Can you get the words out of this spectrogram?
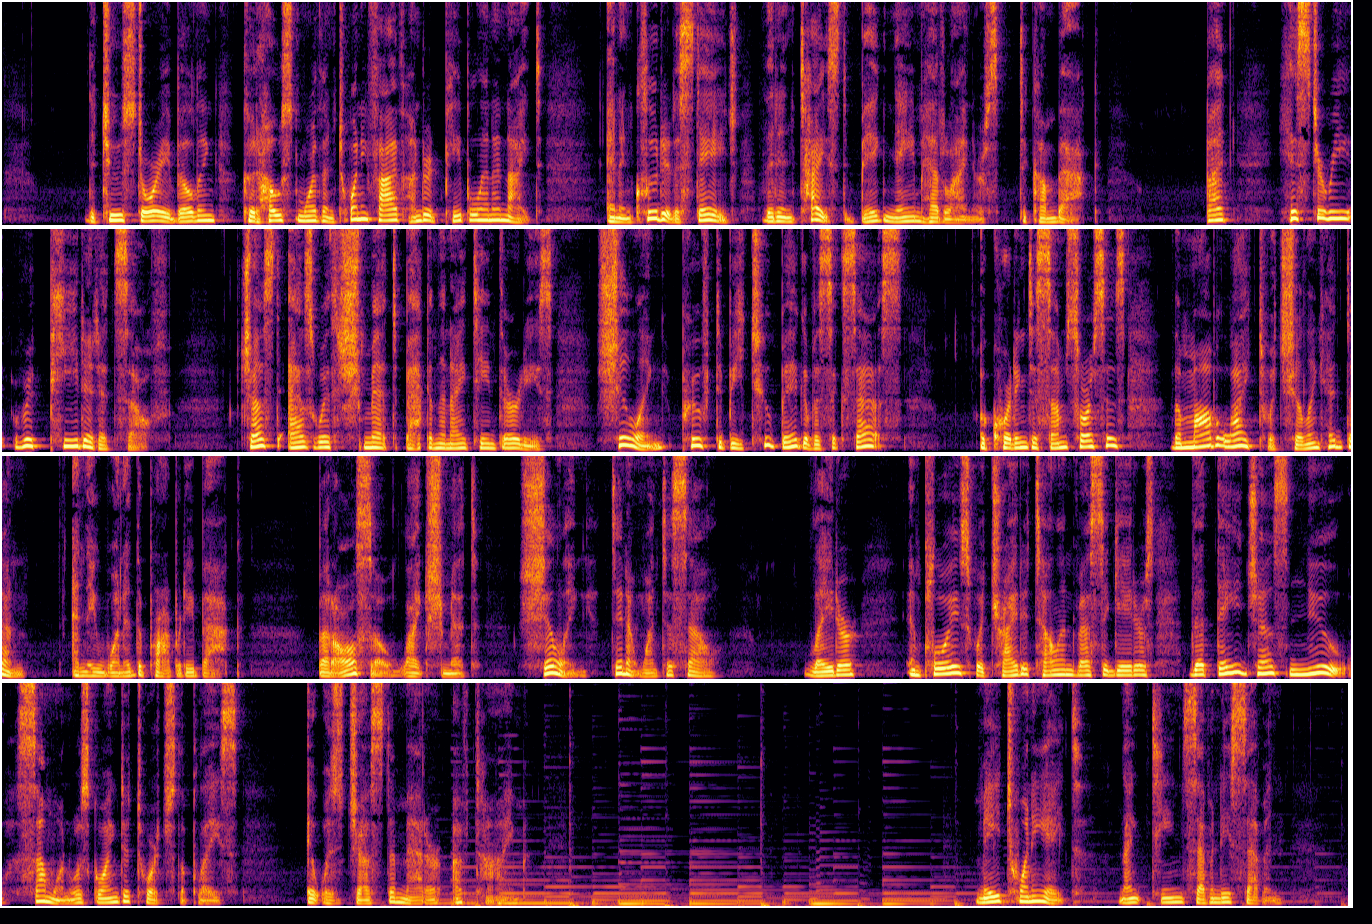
The two story building could host more than 2,500 people in a night and included a stage that enticed big name headliners to come back. But history repeated itself. Just as with Schmidt back in the 1930s, Schilling proved to be too big of a success. According to some sources, the mob liked what Schilling had done and they wanted the property back but also, like Schmidt, Schilling didn't want to sell. Later, employees would try to tell investigators that they just knew someone was going to torch the place. It was just a matter of time. May 28, 1977.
